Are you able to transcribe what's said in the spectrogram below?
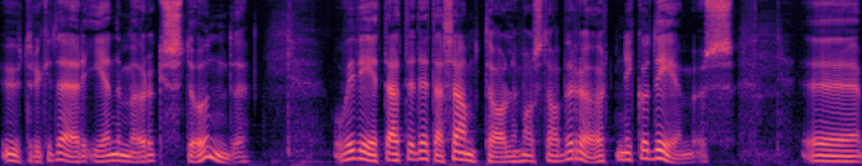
uttrycket är i en mörk stund. Och vi vet att detta samtal måste ha berört Nikodemus. Eh,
